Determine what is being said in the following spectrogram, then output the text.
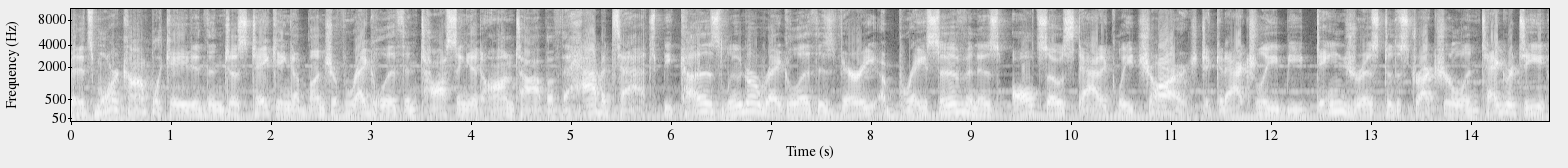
But it's more complicated than just taking a bunch of regolith and tossing it on top of the habitat, because lunar regolith is very abrasive and is also statically charged. It could actually be dangerous to the structural integrity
